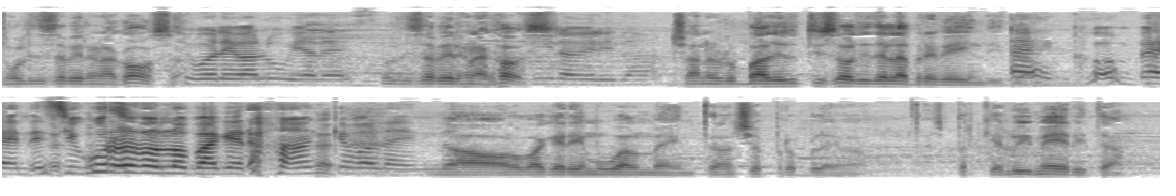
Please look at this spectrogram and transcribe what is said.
Volete sapere una cosa? Ci voleva lui adesso. Volete sapere una cosa? la verità. Ci hanno rubato tutti i soldi della prevendita. Ecco, bene, sicuro non lo pagherà anche volendo. No, lo pagheremo ugualmente, non c'è problema, perché lui merita.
